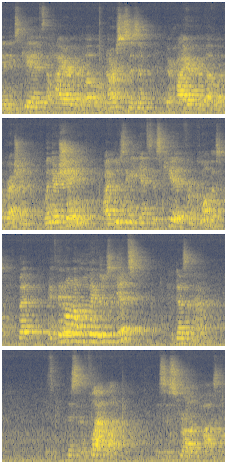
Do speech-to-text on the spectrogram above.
in these kids the higher their level of narcissism, the higher their level of aggression, when they're shamed by losing against this kid from But if they don't know who they lose against, it doesn't matter. It's, this is a flat line. This is a strong positive.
